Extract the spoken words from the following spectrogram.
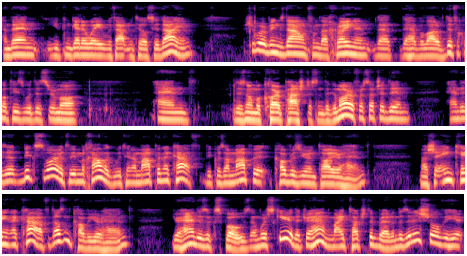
and then you can get away without netilas yadayim. Shabur brings down from the Achroinim that they have a lot of difficulties with this Ramah, and there's no makar pashtas in the Gemara for such a din. And there's a big svara to be mechalik between a map and a kaf, because a map covers your entire hand. Masha'in kain a kaf doesn't cover your hand. Your hand is exposed, and we're scared that your hand might touch the bread, and there's an issue over here.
